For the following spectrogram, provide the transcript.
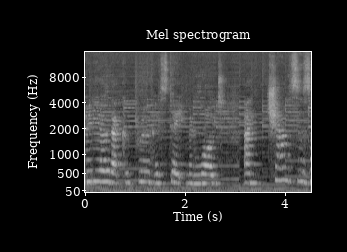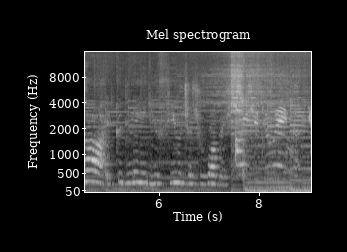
video that could prove his statement right and chances are it could lead your future to rubbish. What are you doing? You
